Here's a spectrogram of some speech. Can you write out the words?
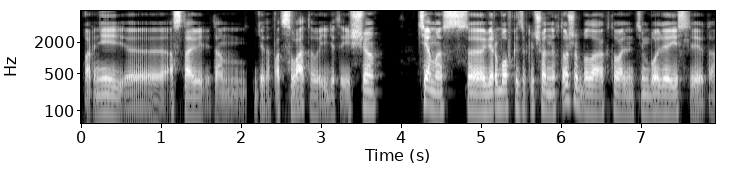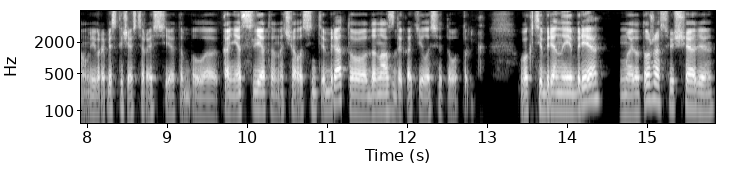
парней э, оставили там где-то под Сватово и где-то еще. Тема с э, вербовкой заключенных тоже была актуальна, тем более если там в европейской части России это было конец лета, начало сентября, то до нас докатилось это вот только в октябре-ноябре. Мы это тоже освещали.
